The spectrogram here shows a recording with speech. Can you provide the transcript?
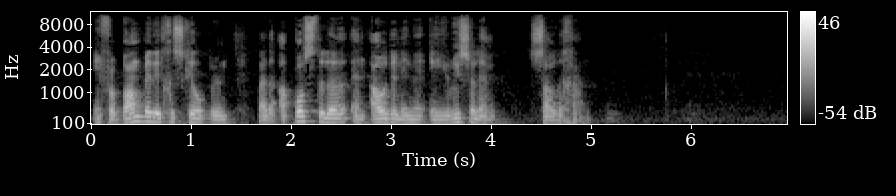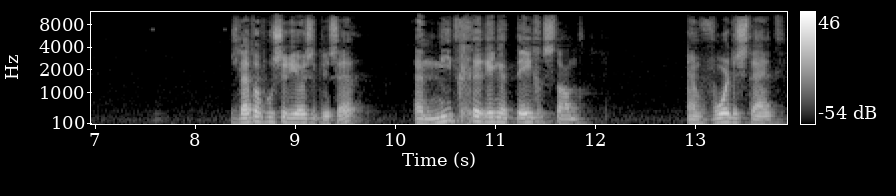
in verband met dit geschilpunt naar de apostelen en ouderlingen in Jeruzalem zouden gaan. Dus let op hoe serieus het is, hè? Een niet geringe tegenstand en woordenstrijd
